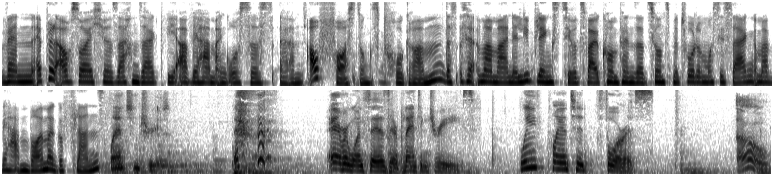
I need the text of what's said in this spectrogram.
Wenn Apple auch solche Sachen sagt wie, ah, wir haben ein großes ähm, Aufforstungsprogramm, das ist ja immer meine Lieblings-CO2-Kompensationsmethode, muss ich sagen. Immer, wir haben Bäume gepflanzt. Plants and trees. Everyone says they're planting trees. We've planted forests. Oh,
